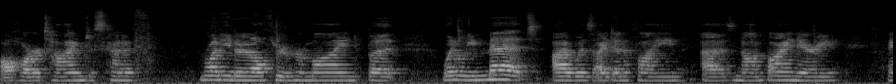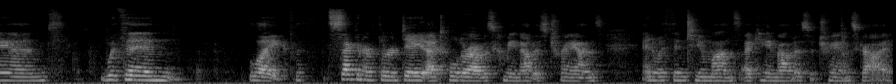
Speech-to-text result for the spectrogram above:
a hard time just kind of running it all through her mind, but when we met, I was identifying as non binary, and within like the second or third date, I told her I was coming out as trans, and within two months, I came out as a trans guy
